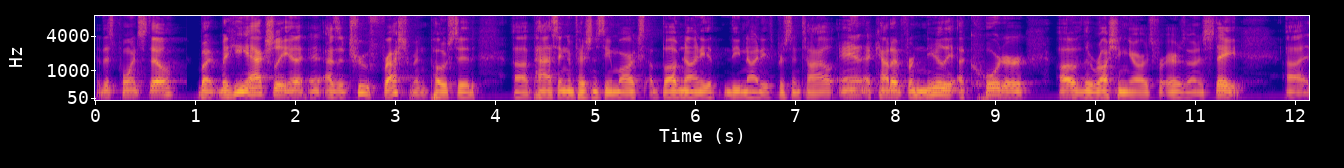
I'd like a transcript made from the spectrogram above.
at this point still. But but he actually, uh, as a true freshman, posted uh, passing efficiency marks above 90th, the 90th percentile and accounted for nearly a quarter of the rushing yards for Arizona State. Uh,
